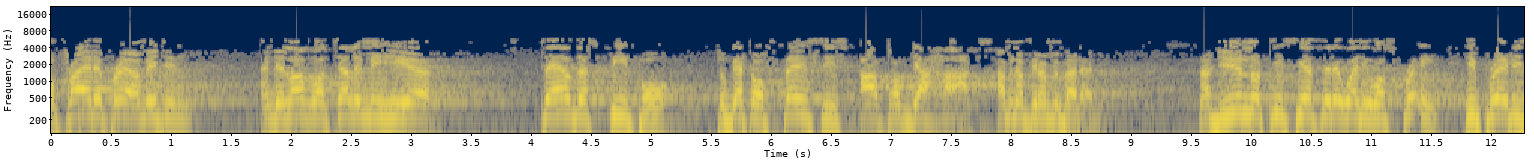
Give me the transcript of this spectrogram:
on Friday prayer meeting, and the Lord was telling me here, tell these people to get offenses out of their hearts. How many of you remember that? Now, do you notice yesterday when he was praying, he prayed the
